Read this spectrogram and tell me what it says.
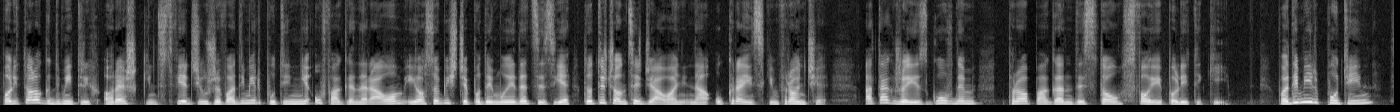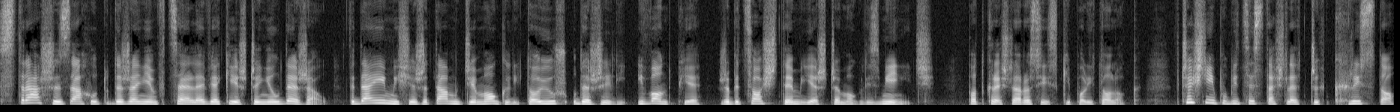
politolog Dmitrich Oreszkin stwierdził, że Władimir Putin nie ufa generałom i osobiście podejmuje decyzje dotyczące działań na ukraińskim froncie, a także jest głównym propagandystą swojej polityki. Władimir Putin straszy Zachód uderzeniem w cele, w jakie jeszcze nie uderzał. Wydaje mi się, że tam, gdzie mogli, to już uderzyli i wątpię, żeby coś tym jeszcze mogli zmienić, podkreśla rosyjski politolog. Wcześniej publicysta śledczy Christo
